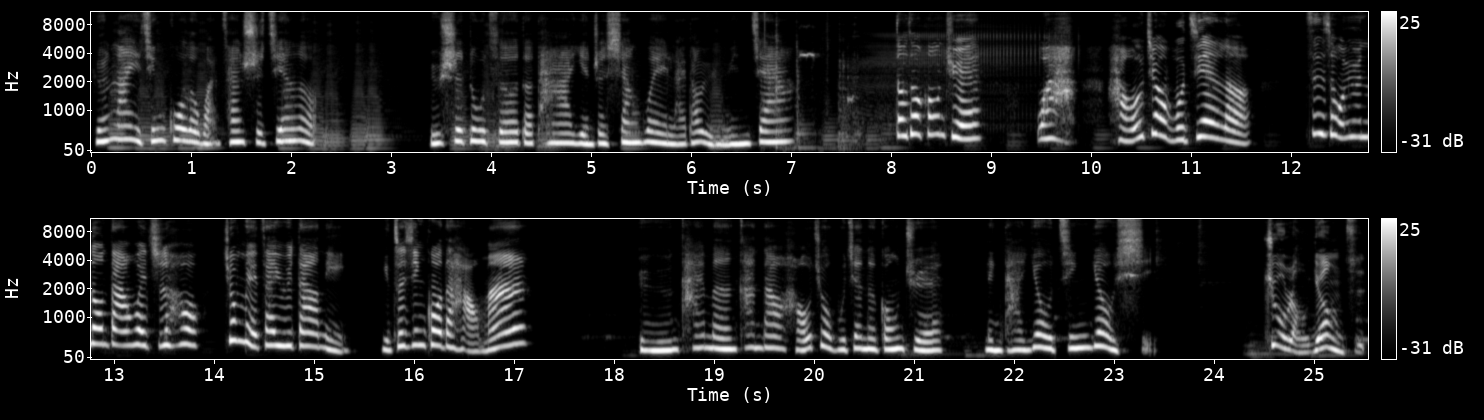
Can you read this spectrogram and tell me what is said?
原来已经过了晚餐时间了。于是肚子饿的他沿着香味来到芸芸家。豆豆公爵，哇，好久不见了！自从运动大会之后，就没再遇到你。你最近过得好吗？云云开门看到好久不见的公爵，令他又惊又喜。就老样子，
